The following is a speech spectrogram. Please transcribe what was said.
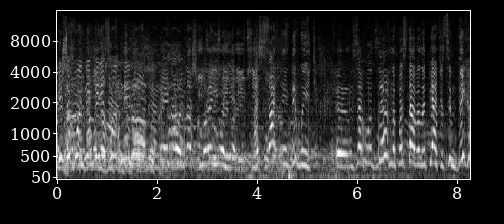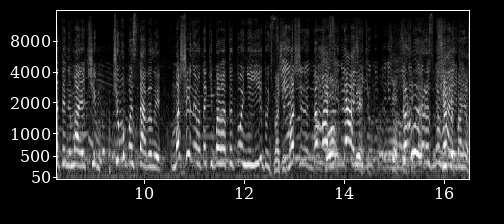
пішохідний переход не роблений. В нашому районі асфальт не димить. Е, Завод зерно поставили п'ять, оцим дихати немає чим. Чому поставили? Машини отакі багатотонні їдуть, машини дома сідають, дороги розбивають.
